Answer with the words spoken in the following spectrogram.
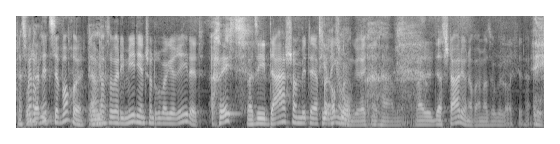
Das Und war doch dann- letzte Woche. Da haben doch sogar die Medien schon drüber geredet. Ach echt? Weil sie da schon mit der Die Verlängerung Aufnahme- gerechnet haben. Weil das Stadion auf einmal so geleuchtet hat. Ey.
